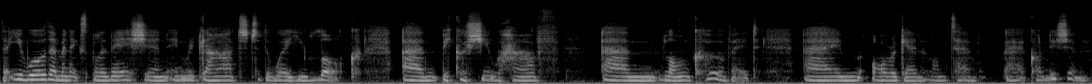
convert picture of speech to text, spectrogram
that you owe them an explanation in regard to the way you look um, because you have um, long COVID um, or again long term uh, condition.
